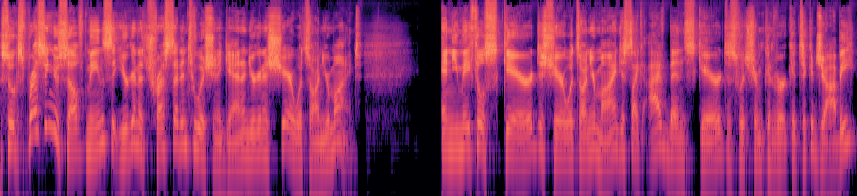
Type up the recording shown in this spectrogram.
So, expressing yourself means that you're going to trust that intuition again and you're going to share what's on your mind. And you may feel scared to share what's on your mind, just like I've been scared to switch from ConvertKit to Kajabi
